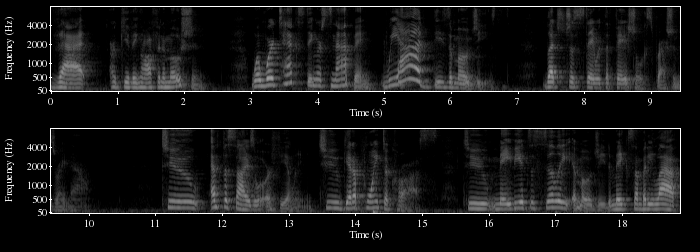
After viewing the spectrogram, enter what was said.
that are giving off an emotion. When we're texting or snapping, we add these emojis. Let's just stay with the facial expressions right now. To emphasize what we're feeling, to get a point across, to maybe it's a silly emoji to make somebody laugh,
